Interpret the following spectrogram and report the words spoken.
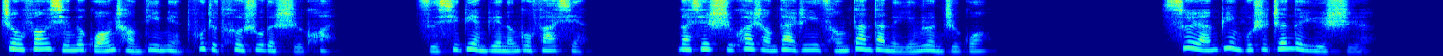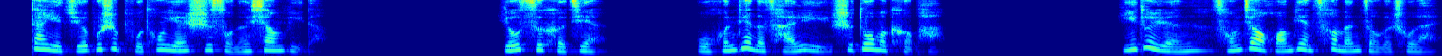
正方形的广场地面铺着特殊的石块，仔细辨别能够发现，那些石块上带着一层淡淡的莹润之光，虽然并不是真的玉石。但也绝不是普通岩石所能相比的。由此可见，武魂殿的财力是多么可怕。一队人从教皇殿侧门走了出来，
